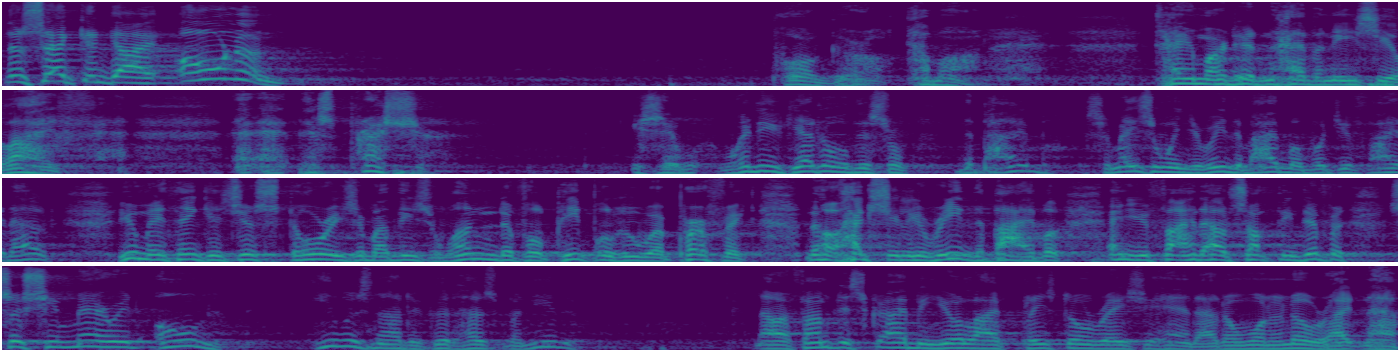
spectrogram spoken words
the second guy, Onan. Poor girl, come on. Tamar didn't have an easy life. Uh, uh there's pressure. You say, where do you get all this from? The Bible. It's amazing when you read the Bible what you find out. You may think it's just stories about these wonderful people who were perfect. No, actually read the Bible and you find out something different. So she married Onan. He was not a good husband either. Now, if I'm describing your life, please don't raise your hand. I don't want to know right now.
